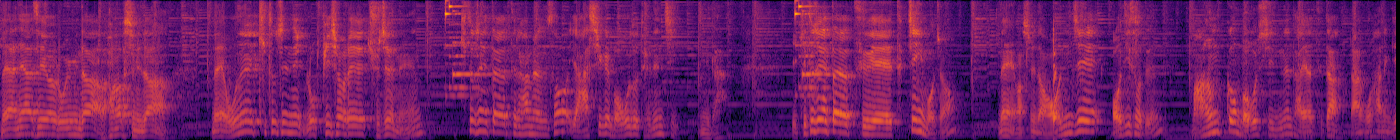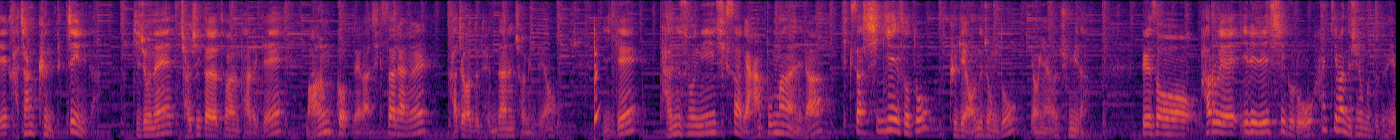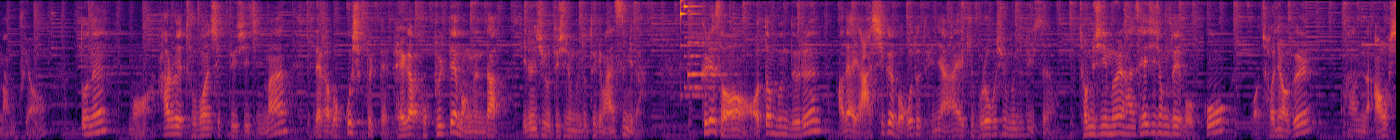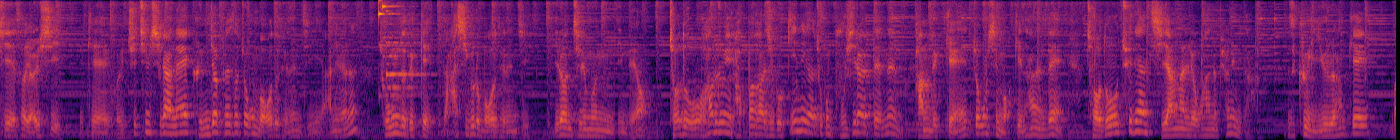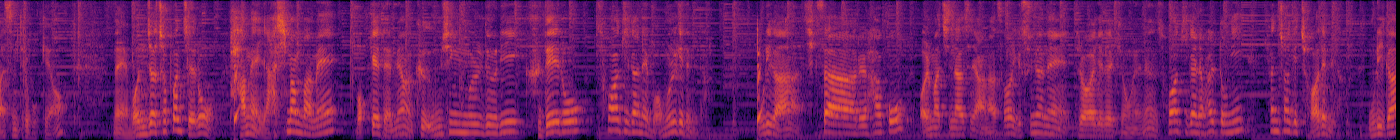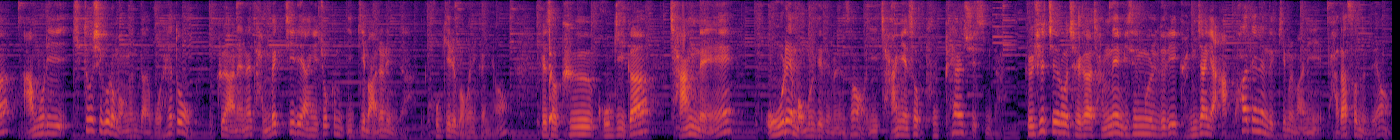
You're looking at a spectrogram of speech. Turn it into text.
네 안녕하세요. 로이입니다. 반갑습니다. 네 오늘 키토제닉 로피셜의 주제는 키토제닉 다이어트를 하면서 야식을 먹어도 되는지 입니다. 이 키토제닉 다이어트의 특징이 뭐죠? 네 맞습니다. 언제 어디서든 마음껏 먹을 수 있는 다이어트다 라고 하는 게 가장 큰 특징입니다. 기존의 절식 다이어트와는 다르게 마음껏 내가 식사량을 가져가도 된다는 점인데요 이게 단순히 식사량뿐만 아니라 식사 시기에서도 그게 어느 정도 영향을 줍니다. 그래서 하루에 1일 1식으로 한 끼만 드시는 분들도 되게 많고요. 또는 뭐 하루에 두 번씩 드시지만 내가 먹고 싶을 때 배가 고플 때 먹는다 이런 식으로 드시는 분도 되게 많습니다. 그래서 어떤 분들은 아 내가 야식을 먹어도 되냐 이렇게 물어보시는 분들도 있어요. 점심을 한 3시 정도에 먹고 뭐 저녁을 한 9시에서 10시 이렇게 거의 취침 시간에 근접해서 조금 먹어도 되는지 아니면은 조금 더 늦게 야식으로 먹어도 되는지 이런 질문인데요. 저도 하루 종일 바빠가지고 끼니가 조금 부실할 때는 밤 늦게 조금씩 먹긴 하는데 저도 최대한 지양하려고 하는 편입니다. 그래서 그 이유를 함께 말씀드려 볼게요. 네, 먼저 첫 번째로 밤에 야심한 밤에 먹게 되면 그 음식물들이 그대로 소화기관에 머물게 됩니다 우리가 식사를 하고 얼마 지나지 않아서 이게 수면에 들어가게 될 경우에는 소화기관의 활동이 현저하게 저하됩니다. 우리가 아무리 키토식으로 먹는다고 해도 그 안에는 단백질의 양이 조금 있기 마련입니다. 고기를 먹으니까요. 그래서 그 고기가 장 내에 오래 머물게 되면서 이 장에서 부패할 수 있습니다. 그리고 실제로 제가 장내 미생물들이 굉장히 악화되는 느낌을 많이 받았었는데요.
